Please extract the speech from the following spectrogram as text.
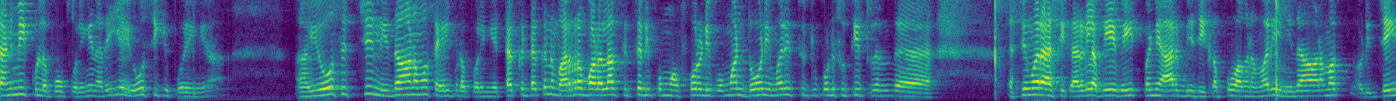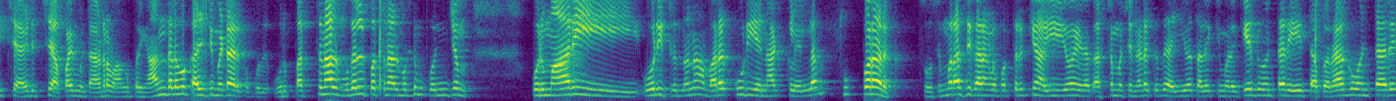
தனிமைக்குள்ளே போக போகிறீங்க நிறைய யோசிக்க போகிறீங்க யோசித்து யோசிச்சு செயல்பட போகிறீங்க டக்கு டக்குன்னு வர்ற பாலெல்லாம் சிக்ஸ் அடிப்போமா ஃபோர் அடிப்போமான்னு தோனி மாதிரி தூக்கி போட்டு சுற்றிட்டு இருந்த சிம்மராசிக்காரர்கள் அப்படியே வெயிட் பண்ணி ஆர்பிசி கப்பு வாங்கின மாதிரி நிதானமாக அப்படி ஜெயிச்சு அடிச்சு அப்பாயின்மெண்ட் ஆர்டர் வாங்க போகிறீங்க அந்த அளவுக்கு இருக்க போகுது. ஒரு பத்து நாள் முதல் பத்து நாள் மட்டும் கொஞ்சம் ஒரு மாதிரி ஓடிட்டு இருந்தோம்னா வரக்கூடிய நாட்கள் எல்லாம் சூப்பரா இருக்கு. ஸோ சிம்மராசிக்காரங்களை பொறுத்த வரைக்கும் ஐயோ எனக்கு கஷ்டமச்சு நடக்குது ஐயோ தலைக்கு மேலே கேது வந்துட்டாரு ஏத்தாப்புல ராகு வந்துட்டாரு.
